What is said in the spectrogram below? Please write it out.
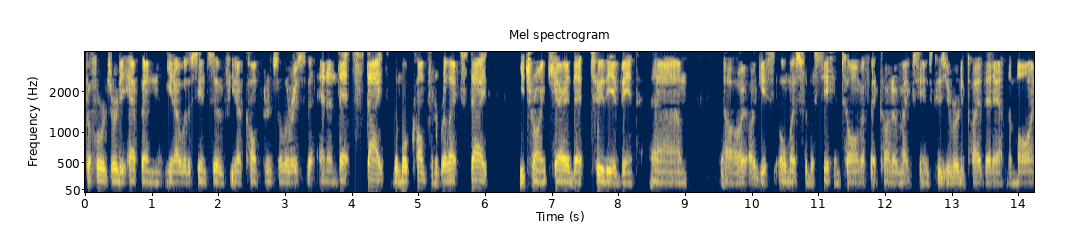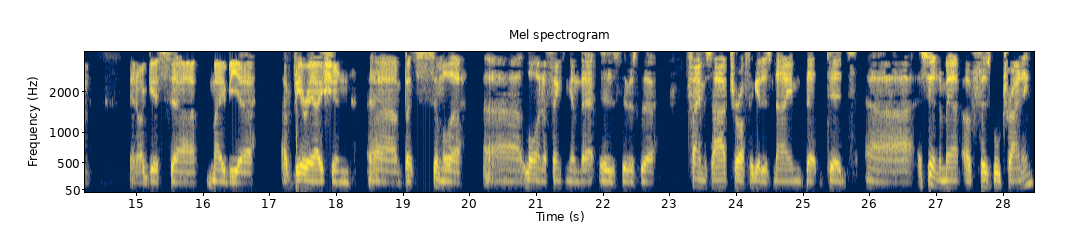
before it's already happened, you know, with a sense of you know confidence, all the rest of it. And in that state, the more confident, relaxed state, you try and carry that to the event. Um, I, I guess almost for the second time, if that kind of makes sense, because you've already played that out in the mind. And I guess uh, maybe a a variation, uh, but similar uh, line of thinking in that is there was the famous archer, I forget his name, that did uh, a certain amount of physical training,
